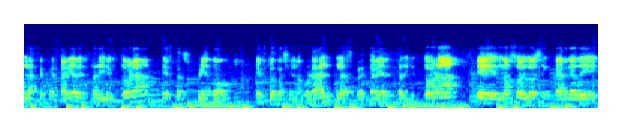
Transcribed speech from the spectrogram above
la secretaria de esta directora está sufriendo explotación laboral, la secretaria de esta directora eh, no solo se encarga de,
